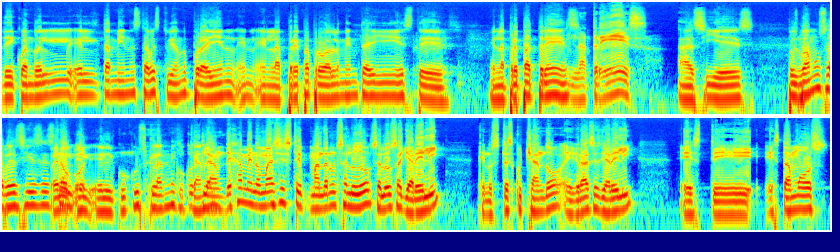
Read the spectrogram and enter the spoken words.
de cuando él, él también estaba estudiando por ahí en, en- en la prepa, probablemente ahí, este, en la prepa 3. La 3. Así es. Pues vamos a ver si es este Bueno, el, el, Klux Klan mexicano. Cucus Clan. Déjame nomás este mandar un saludo, saludos a Yareli que nos está escuchando. Eh, gracias Yareli. Este, estamos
